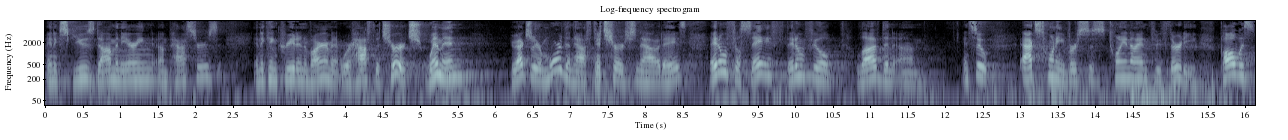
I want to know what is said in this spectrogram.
and excuse domineering um, pastors. And it can create an environment where half the church, women, who actually are more than half the church nowadays, they don't feel safe. They don't feel loved. And, um, and so, Acts 20, verses 29 through 30, Paul was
